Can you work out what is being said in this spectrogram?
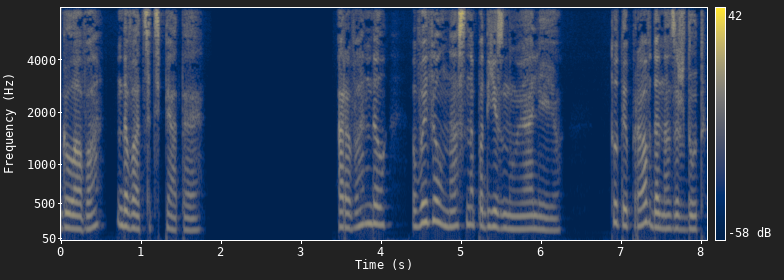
Глава 25 Арвендел вывел нас на подъездную аллею. Тут и правда нас ждут,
